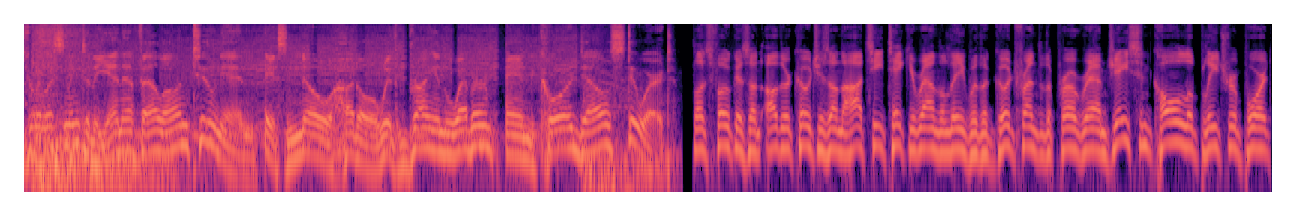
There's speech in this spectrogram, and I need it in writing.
You're listening to the NFL on TuneIn. It's No Huddle with Brian Weber and Kordell Stewart. Let's focus on other coaches on the hot seat. Take you around the league with a good friend of the program, Jason Cole of Bleacher Report.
